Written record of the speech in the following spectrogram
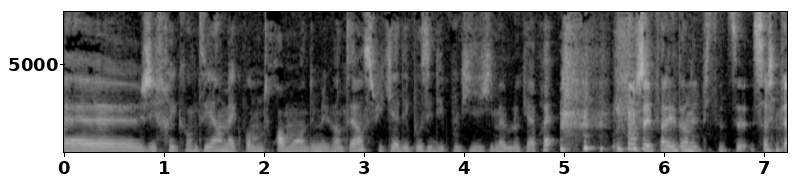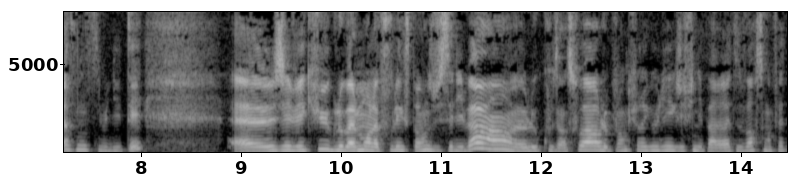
Euh, j'ai fréquenté un mec pendant 3 mois en 2021, celui qui a déposé des cookies et qui m'a bloqué après. dont j'ai parlé dans l'épisode sur- sur l'hypersensibilité. Euh, j'ai vécu globalement la full expérience du célibat, hein, euh, le coup d'un soir, le plan cul régulier que j'ai fini par arrêter de voir parce qu'en fait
